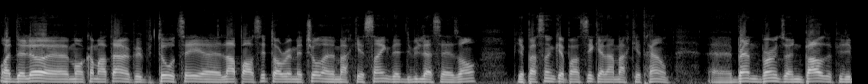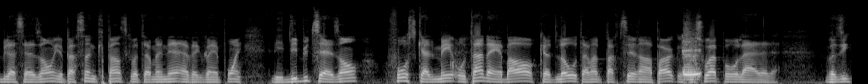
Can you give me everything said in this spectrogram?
Ouais, de là, euh, mon commentaire un peu plus tôt, tu sais, euh, l'an passé, Torrey Mitchell en a marqué 5 dès le début de la saison, puis il n'y a personne qui a pensé qu'elle en marqué 30. Euh, Brent Burns a une passe depuis le début de la saison, il n'y a personne qui pense qu'il va terminer avec 20 points. Les débuts de saison, il faut se calmer autant d'un bord que de l'autre avant de partir en peur, que ce soit pour la... Vas-y.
